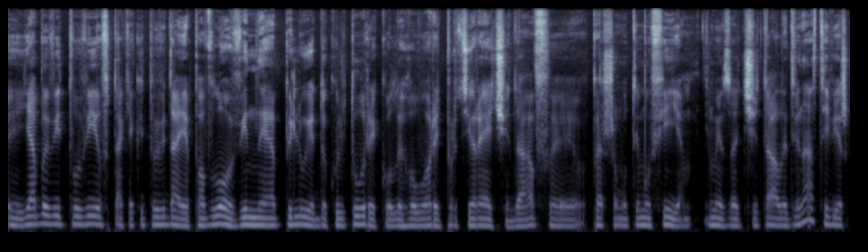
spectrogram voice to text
я би відповів, так як відповідає Павло, він не апелює до культури, коли говорить про ці речі. Да, В е, першому Тимофія ми зачитали 12-й вірш,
